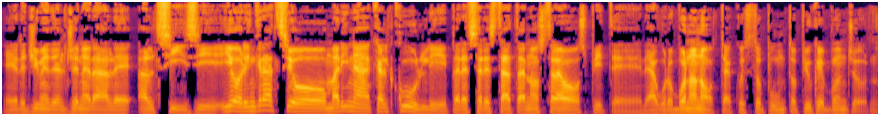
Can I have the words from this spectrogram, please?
eh, regime del generale Al-Sisi. Io ringrazio Marina Calculli per essere stata nostra ospite, le auguro buonanotte a questo punto, più che buongiorno.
